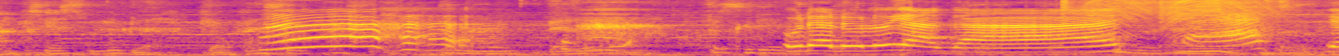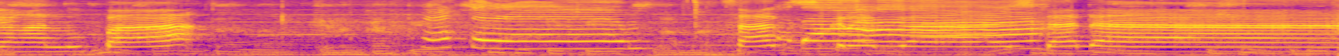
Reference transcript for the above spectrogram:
Akses mudah, lokasi dan Udah dulu ya guys. Jangan lupa subscribe guys. Dadah.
